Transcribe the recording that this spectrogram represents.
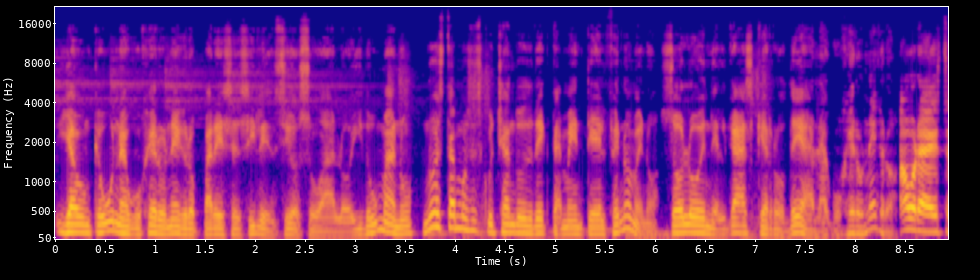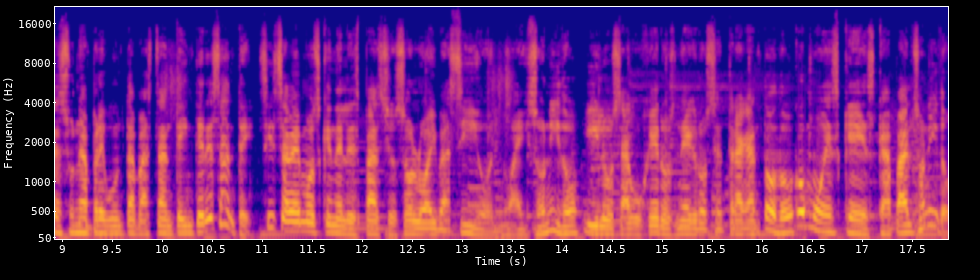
Y aunque un agujero negro parece silencioso al oído humano, no estamos escuchando directamente el fenómeno, solo en el gas que rodea el agujero negro. Ahora esta es una pregunta bastante interesante. Si sabemos que en el espacio solo hay vacío no hay sonido, y los agujeros negros se tragan todo, ¿cómo es que escapa el sonido?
